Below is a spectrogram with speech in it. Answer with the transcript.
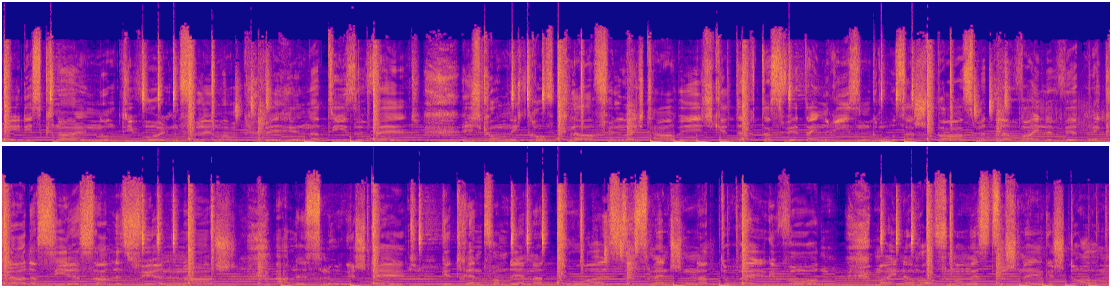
Medis knallen und die Wolken flimmern. Behindert diese Welt, ich komm nicht drauf klar. Vielleicht habe ich gedacht, das wird ein riesengroßer Spaß. Mittlerweile wird mir klar, das hier ist alles für den Arsch. Alles nur gestellt, getrennt von der Natur, ist es Menschen naturell geworden. Meine Hoffnung ist zu schnell gestorben.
